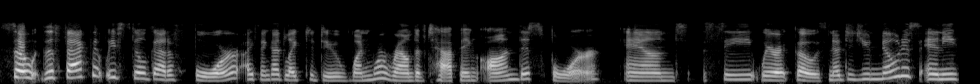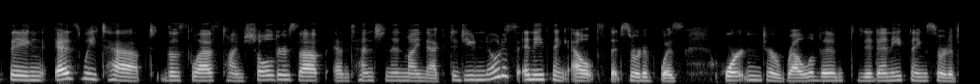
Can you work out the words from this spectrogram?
So the fact that we've still got a four, I think I'd like to do one more round of tapping on this four and see where it goes. Now, did you notice anything as we tapped this last time, shoulders up and tension in my neck? Did you notice anything else that sort of was important or relevant? Did anything sort of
